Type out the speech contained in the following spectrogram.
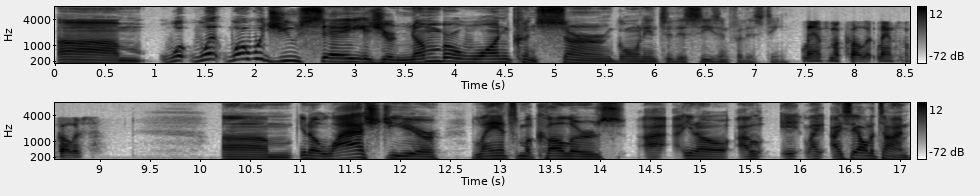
um, what what what would you say is your number one concern going into this season for this team? Lance McCullers, Lance McCullers. Um, you know, last year Lance McCullers, I you know, I it, like I say all the time,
